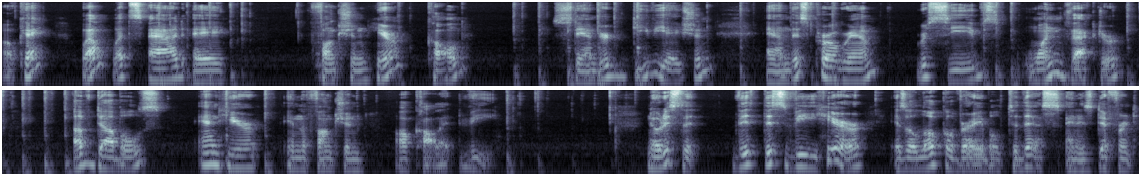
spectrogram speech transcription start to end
Okay, well, let's add a function here called standard deviation. And this program receives one vector of doubles and here in the function I'll call it v. Notice that this, this v here is a local variable to this and is different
